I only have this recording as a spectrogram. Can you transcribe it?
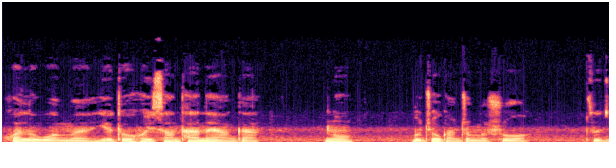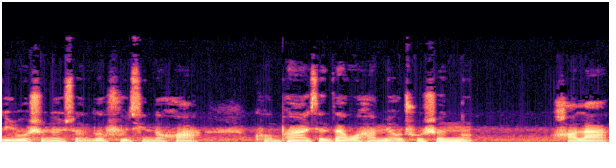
换了我们也都会像他那样干。喏，我就敢这么说。自己若是能选择父亲的话，恐怕现在我还没有出生呢。好啦，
